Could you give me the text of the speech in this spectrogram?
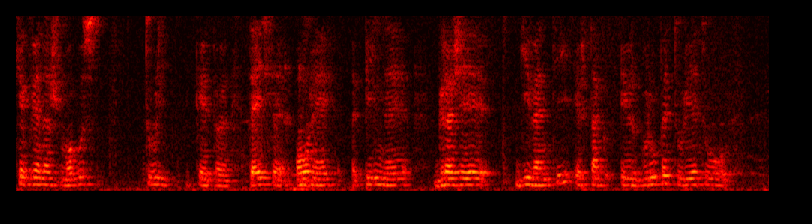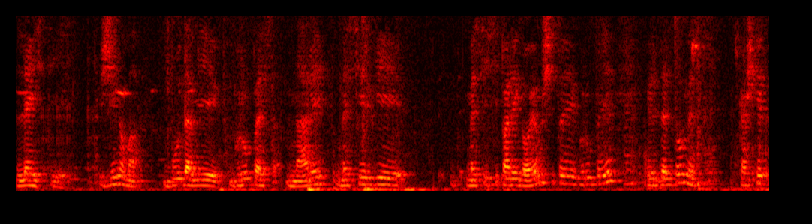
kiekvienas žmogus turi kaip teisę oriai, pilnai, gražiai gyventi ir, ta, ir grupė turėtų leisti. Žinoma, būdami grupės nariai, mes irgi mes įsipareigojom šitoje grupėje ir dėl to mes kažkaip,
